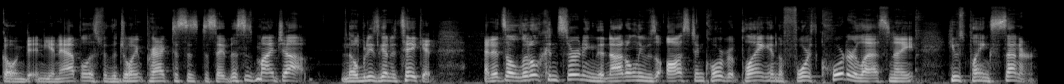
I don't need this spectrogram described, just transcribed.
going to Indianapolis for the joint practices, to say, This is my job. Nobody's going to take it. And it's a little concerning that not only was Austin Corbett playing in the fourth quarter last night, he was playing center.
